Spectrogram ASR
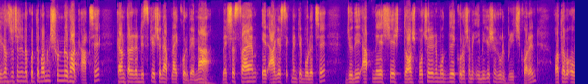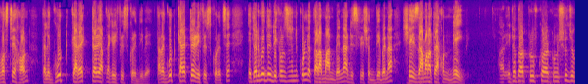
রিকনস্ট্রাকশন করতে পারবেন শূন্য ভাগ আছে কারণ তারা এটা ডিসক্রিপশনে অ্যাপ্লাই করবে না। ব্যারিস্টার সায়েম এর আগের সেগমেন্টে বলেছে, যদি আপনি শেষ দশ বছরের মধ্যে কোনো সময় ইমিগ্রেশন রুল ব্রিচ করেন অথবা ওভারস্টে হন, তাহলে গুড ক্যারেক্টারে আপনাকে রিফিউজ করে দিবে। তারা গুড ক্যারেক্টারে রিফিউজ করেছে। এটার বিরুদ্ধে ডিকনসেশন করলে তারা মানবে না ডিসক্রিপশন দেবে না। সেই জামানাটা এখন নেই। আর এটা তো আর প্রুফ করার কোনো সুযোগ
